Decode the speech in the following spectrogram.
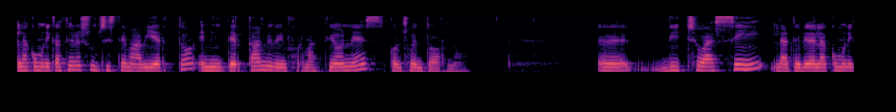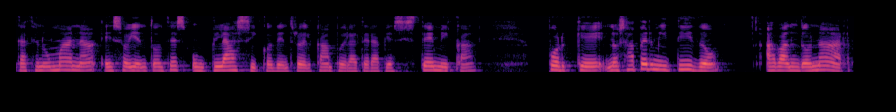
la comunicación es un sistema abierto en intercambio de informaciones con su entorno. Eh, dicho así, la teoría de la comunicación humana es hoy entonces un clásico dentro del campo de la terapia sistémica porque nos ha permitido abandonar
